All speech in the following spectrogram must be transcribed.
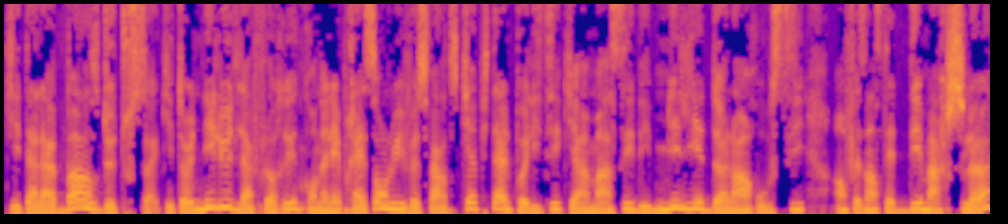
qui est à la base de tout ça, qui est un élu de la Floride, qu'on a l'impression, lui, il veut se faire du capital politique et a amassé des milliers de dollars aussi en faisant cette démarche-là.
